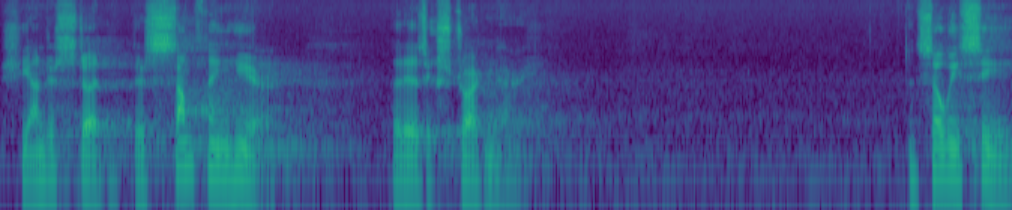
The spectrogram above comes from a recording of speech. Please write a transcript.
She understood there's something here that is extraordinary. And so we see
